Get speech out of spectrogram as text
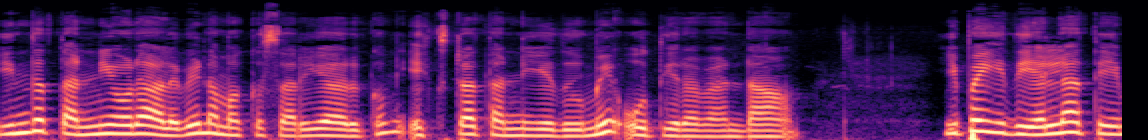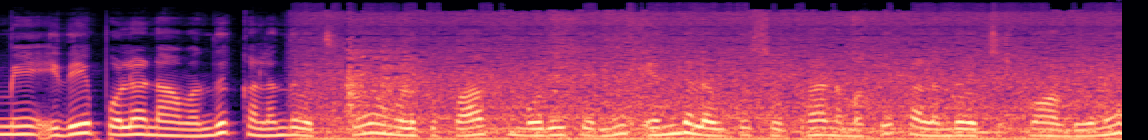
இந்த தண்ணியோட அளவே நமக்கு சரியாக இருக்கும். எக்ஸ்ட்ரா தண்ணி எதுவுமே ஊற்றிட வேண்டாம். இப்போ இது எல்லாத்தையுமே இதே போல் நான் வந்து கலந்து வச்சுட்டேன். உங்களுக்கு பார்க்கும்போதே தெரியும் எந்த அளவுக்கு சூப்பராக நமக்கு கலந்து வச்சுருக்கோம் அப்படின்னு.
